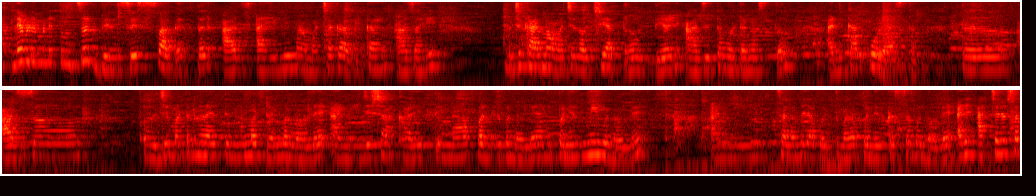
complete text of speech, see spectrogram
आपल्या व्हिडिओमध्ये म्हणजे तुमचं दिलसे स्वागत तर आज आहे मी मामाच्या गावी. कारण आज आहे म्हणजे काल मामाच्या गावची यात्रा होती आणि आज इथं मटण असतं आणि काल पोळ्या असतात. तर आज जे मटण खाणार आहेत त्यांना मटण बनवलं आहे आणि जे शाकाहारी आहेत त्यांना पनीर बनवलं आहे आणि पनीर मी बनवलं आहे आणि चला मी दाखवते तुम्हाला पनीर कसं बनवलं आहे आणि आजच्या दिवसात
